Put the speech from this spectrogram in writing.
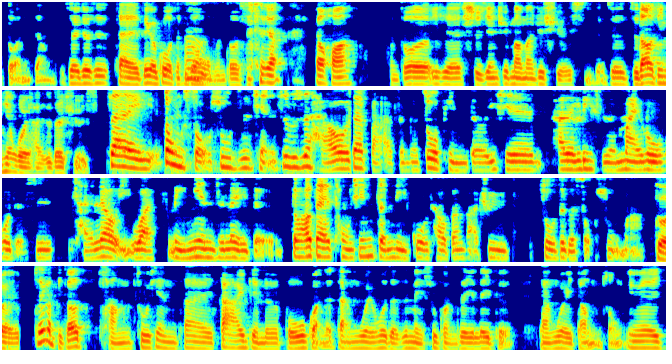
端这样子。所以就是在这个过程中，我们都是要要花。很多一些时间去慢慢去学习的，就是直到今天我也还是在学习。在动手术之前，是不是还要再把整个作品的一些它的历史的脉络，或者是材料以外理念之类的，都要再重新整理过，才有办法去做这个手术吗？对，这个比较常出现在大一点的博物馆的单位，或者是美术馆这一类的单位当中，因为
